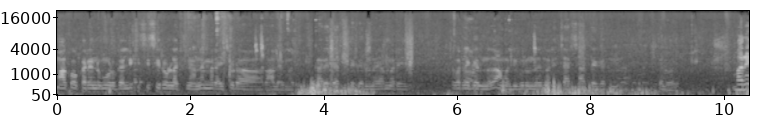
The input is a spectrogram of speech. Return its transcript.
మాకు ఒక రెండు మూడు గల్లీకి సిసి రోడ్లు వచ్చినాయి మరి అవి కూడా రాలేదు మరి. కార్యదర్శి దగ్గర ఉన్నాయా మరి? ఎవరి దగ్గర ఉన్నదో ఆమె లివర్ ఉన్నది మరి ఇన్ఛార్జ్ సార్ దగ్గర ఉన్నదా? తెలియదు మరి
